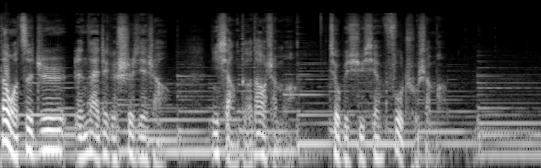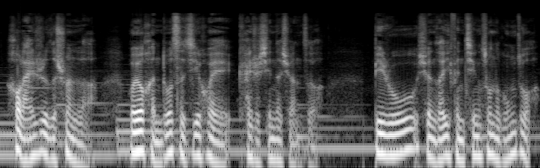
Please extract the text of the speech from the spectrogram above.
但我自知，人在这个世界上，你想得到什么，就必须先付出什么。后来日子顺了。我有很多次机会开始新的选择，比如选择一份轻松的工作，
